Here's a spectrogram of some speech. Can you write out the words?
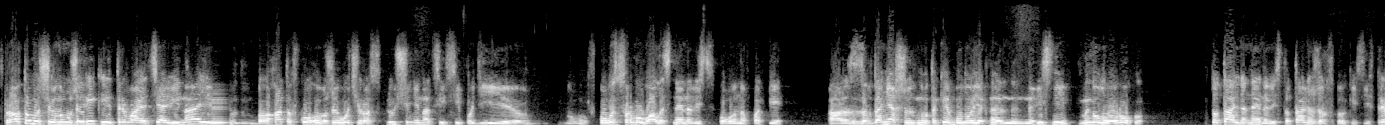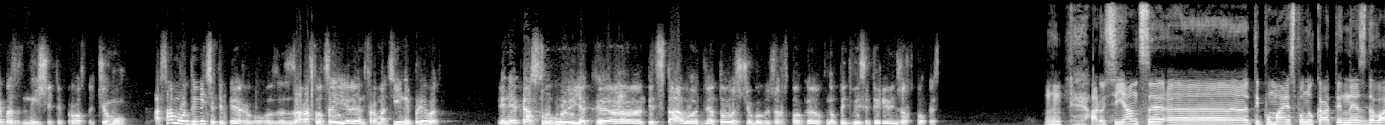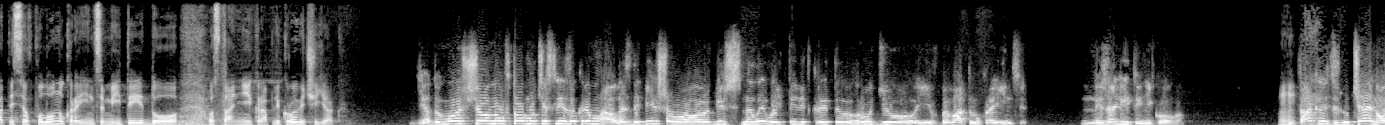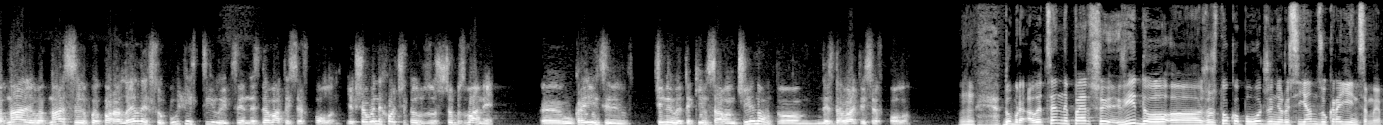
Справа в тому, що ну вже рік триває ця війна, і багато в кого вже очі розплющені на ці всі події. Ну в кого сформувалась ненависть, в кого навпаки. А завдання ж ну таке було, як на, навісні минулого року. Тотальна ненависть, тотальна жорстокість. Їх треба знищити просто. Чому? А саме дивіться тепер, зараз оцей інформаційний привод, він якраз слугує як е, підставою для того, щоб жорстоко ну, підвисити рівень жорстокості. А росіян це е, типу має спонукати не здаватися в полон українцям і йти до останньої краплі крові, чи як? Я думаю, що ну в тому числі зокрема, але здебільшого більш сміливо йти відкритою груддю і вбивати українців, не жаліти нікого. Мгм. Так, звичайно, одна, одна з паралельних супутніх цілей це не здаватися в полон. Якщо ви не хочете, щоб з вами е, українці чинили таким самим чином, то не здавайтеся в коло, Добре, але це не перше відео жорстокого поводження росіян з українцями.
